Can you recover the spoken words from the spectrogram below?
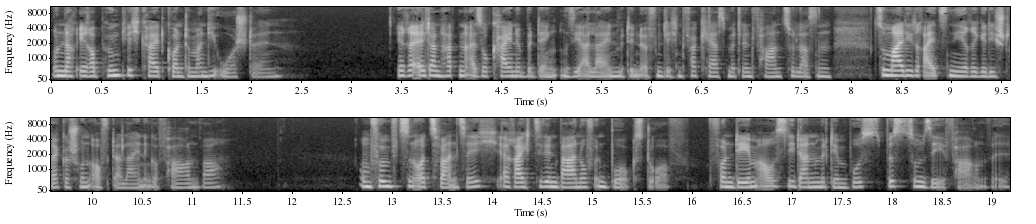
und nach ihrer Pünktlichkeit konnte man die Uhr stellen. Ihre Eltern hatten also keine Bedenken, sie allein mit den öffentlichen Verkehrsmitteln fahren zu lassen, zumal die 13-Jährige die Strecke schon oft alleine gefahren war. Um 15.20 Uhr erreicht sie den Bahnhof in Burgsdorf, von dem aus sie dann mit dem Bus bis zum See fahren will.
